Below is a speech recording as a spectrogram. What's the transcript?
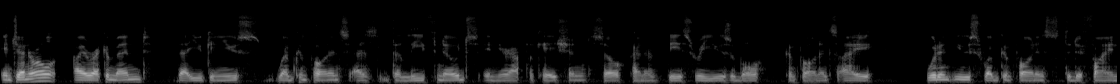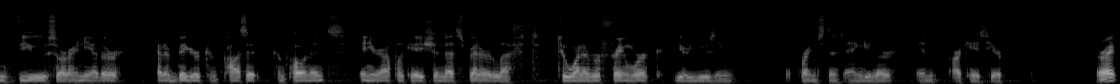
In general, I recommend that you can use web components as the leaf nodes in your application. So kind of these reusable components. I wouldn't use web components to define views or any other kind of bigger composite components in your application. That's better left to whatever framework you're using, for instance, Angular in our case here. All right,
